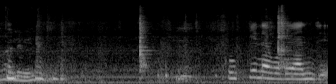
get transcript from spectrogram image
നാല് പേര് കുക്കിനെ കൂടി അഞ്ച്.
